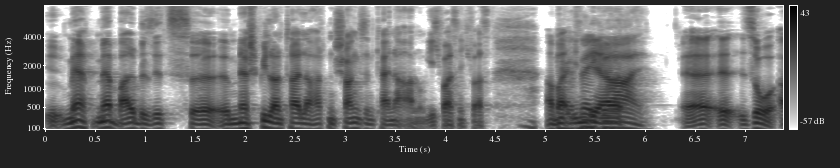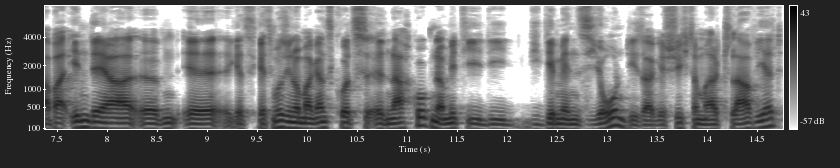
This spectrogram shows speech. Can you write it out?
mehr, mehr Ballbesitz, äh, mehr Spielanteile hatten, Chancen, keine Ahnung, ich weiß nicht was. Aber in der, egal. Äh, so, aber in der, ähm, äh, jetzt, jetzt muss ich noch mal ganz kurz äh, nachgucken, damit die, die, die Dimension dieser Geschichte mal klar wird.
